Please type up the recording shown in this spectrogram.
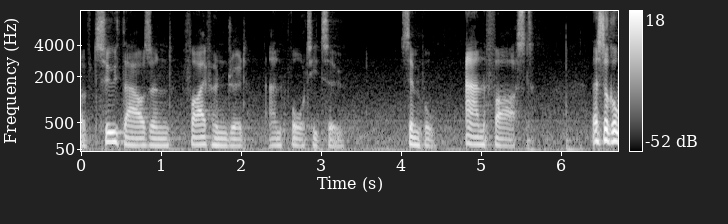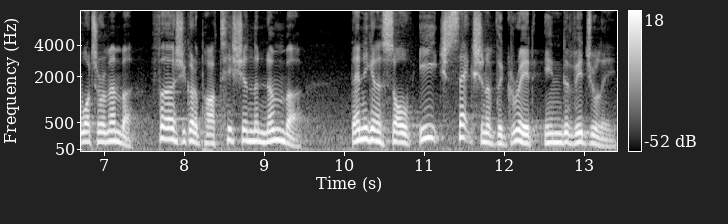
of 2,542. Simple and fast. Let's look at what to remember. First, you've got to partition the number. Then you're going to solve each section of the grid individually,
